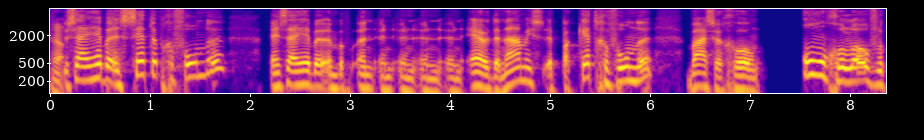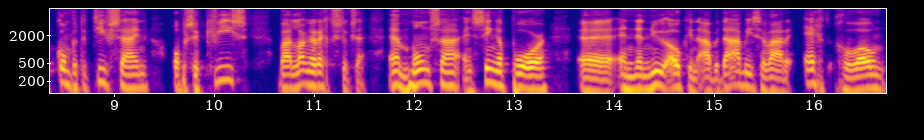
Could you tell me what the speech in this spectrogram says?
Ja. Dus zij hebben een setup gevonden. En zij hebben een, een, een, een, een aerodynamisch eh, pakket gevonden. Waar ze gewoon ongelooflijk competitief zijn op circuits waar lange rechte stukken zijn. En Monza en Singapore. eh, en dan nu ook in Abu Dhabi. Ze waren echt gewoon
